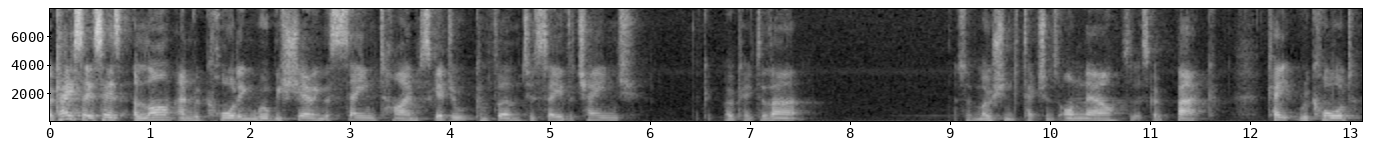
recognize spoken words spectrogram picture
Okay, so it says alarm and recording will be sharing the same time schedule. Confirm to save the change. Okay to that. So motion detection's on now. So let's go back. Okay, record.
